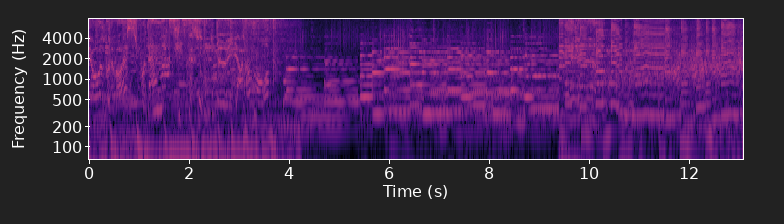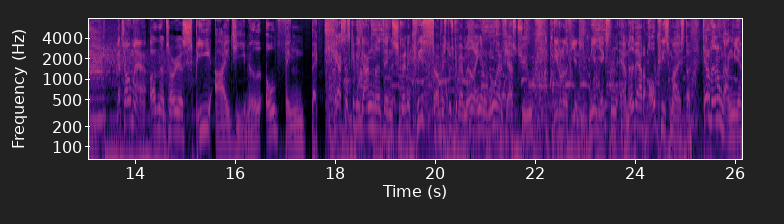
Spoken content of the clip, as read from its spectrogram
Showet på The Voice på Danmarks hitstation med Jakob Morup. Matoma og The Notorious B.I.G. med Old Thing Back. Her så skal vi i gang med den skønne quiz, og hvis du skal være med, ringer du nu 70 20 149. Mia Jeksen er medvært og quizmeister. Det har du været nogle gange, Mia.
